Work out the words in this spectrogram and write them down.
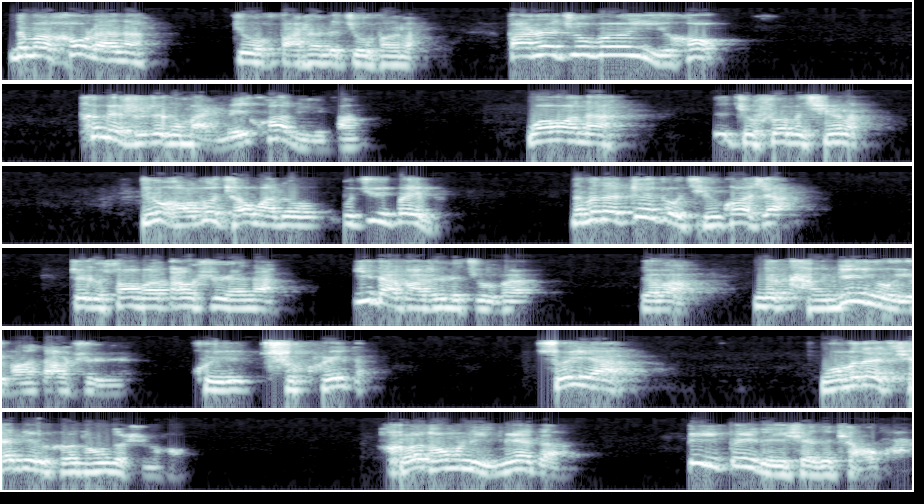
那么后来呢，就发生了纠纷了。发生纠纷以后，特别是这个买煤矿的一方。往往呢就说不清了，有好多条款都不具备。那么在这种情况下，这个双方当事人呢，一旦发生了纠纷，对吧？那肯定有一方当事人会吃亏的。所以啊，我们在签订合同的时候，合同里面的必备的一些个条款，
